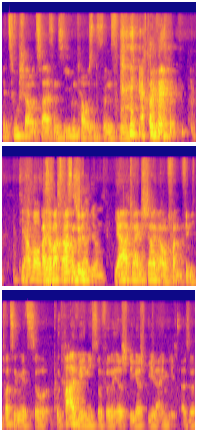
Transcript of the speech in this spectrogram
eine Zuschauerzahl von 7500. Die haben auch die Also haben was- ein was kleines natürlich- Stadion. Ja, kleines Stadion, aber finde ich trotzdem jetzt so brutal wenig so für ein Erstligaspiel eigentlich. Also,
